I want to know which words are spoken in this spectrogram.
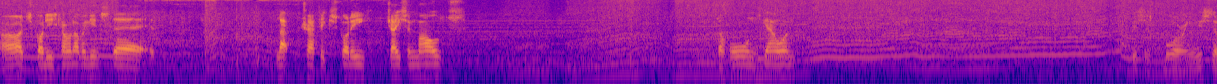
Oh, Scotty's coming up against uh, lap traffic. Scotty, Jason Moles. The horns going. This is boring. This is a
